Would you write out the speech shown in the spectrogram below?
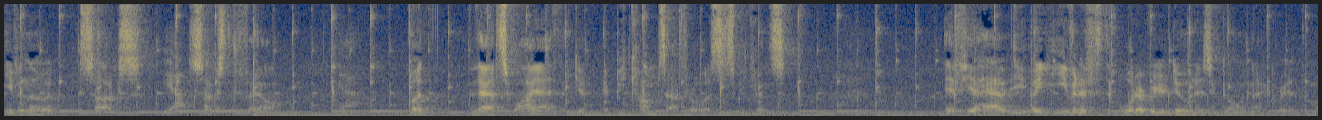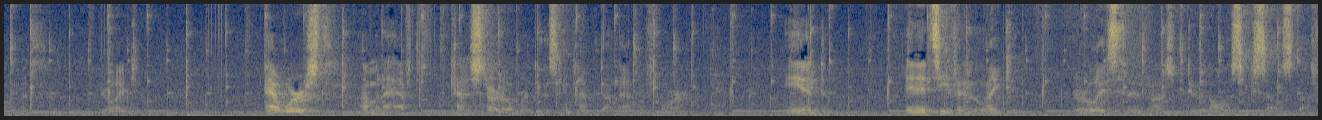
Even though it sucks. Yeah. Sucks to fail. Yeah. But that's why I think it, it becomes effortless, is because if you have, like, even if whatever you're doing isn't going that great at the moment, you're like, at worst, I'm gonna have to kind of start over and do this again. But I've done that before, and and it's even like it relates to when I was doing all this Excel stuff.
